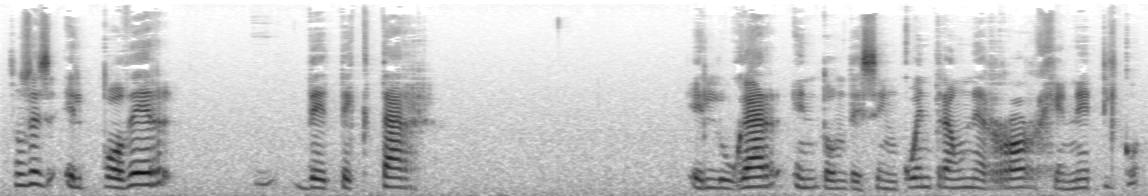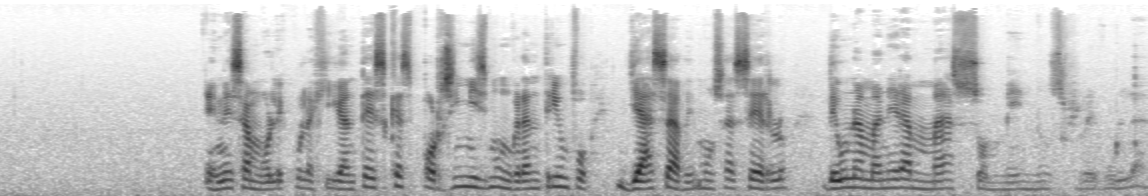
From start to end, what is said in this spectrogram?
Entonces, el poder detectar el lugar en donde se encuentra un error genético en esa molécula gigantesca es por sí mismo un gran triunfo. Ya sabemos hacerlo de una manera más o menos regular.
